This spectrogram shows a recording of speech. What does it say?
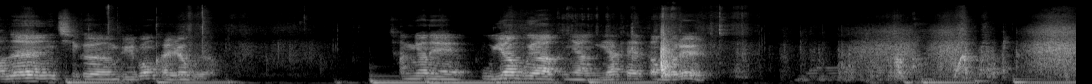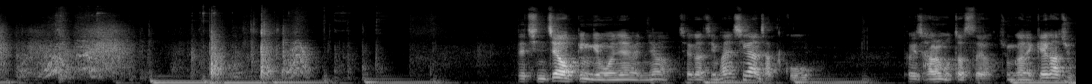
저는 지금 일본 가려고요. 작년에 우야무야 그냥 예약했던 거를 근데 진짜 웃긴 게 뭐냐면요. 제가 지금 한 시간 잤고 더 이상 잠을 못 잤어요. 중간에 깨가지고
